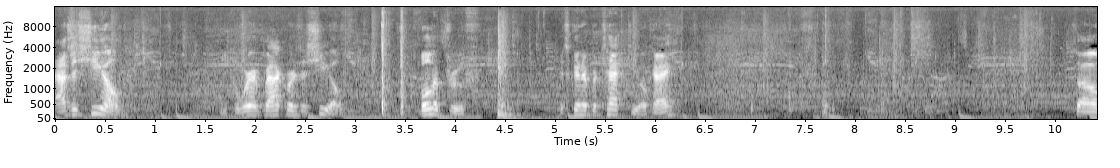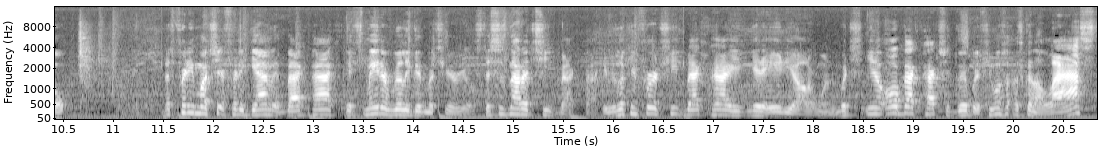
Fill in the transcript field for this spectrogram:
as a shield. You can wear it backwards as a shield. Bulletproof. It's gonna protect you, okay? So, that's pretty much it for the Gamut backpack. It's made of really good materials. This is not a cheap backpack. If you're looking for a cheap backpack, you can get an $80 one, which, you know, all backpacks are good, but if you want something that's gonna last,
